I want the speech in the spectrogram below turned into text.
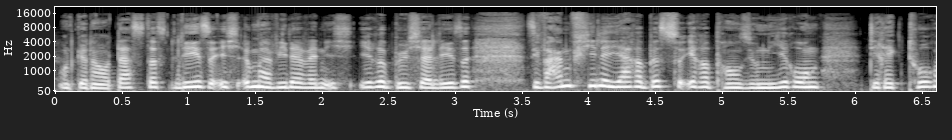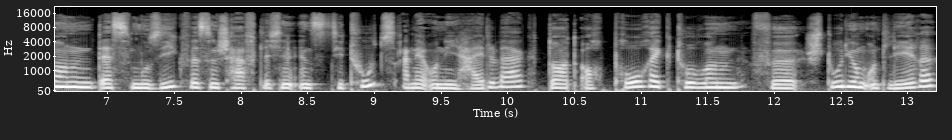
Und genau das, das lese ich immer wieder, wenn ich Ihre Bücher lese. Sie waren viele Jahre bis zu Ihrer Pensionierung Direktorin des Musikwissenschaftlichen Instituts an der Uni Heidelberg. Dort auch Prorektorin für Studium und Lehre.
